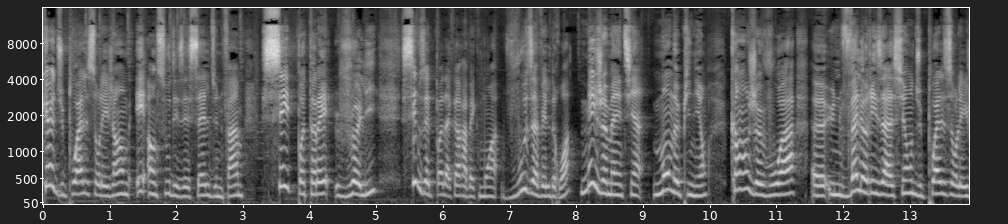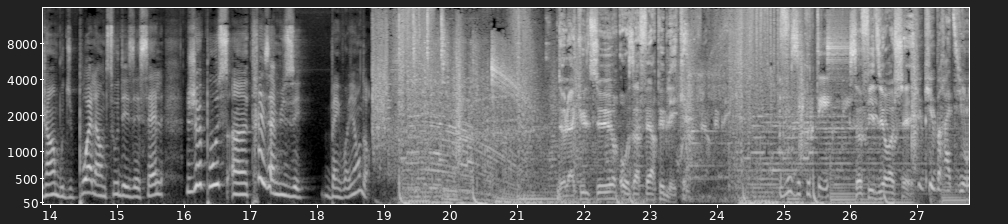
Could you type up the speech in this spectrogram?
que du poil sur les jambes et en dessous des aisselles d'une femme, c'est pas très joli. Si vous n'êtes pas d'accord avec moi, vous avez le droit, mais je maintiens mon opinion. Quand je vois euh, une valorisation du poil sur les jambes ou du poil en dessous des aisselles, je pousse un très amusé. Ben voyons donc. De la culture aux affaires publiques. Vous écoutez Sophie Durocher. Cube Radio.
